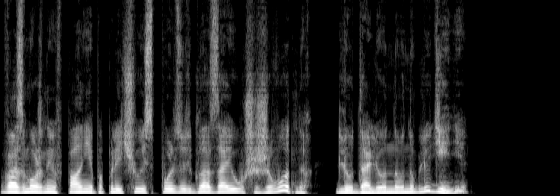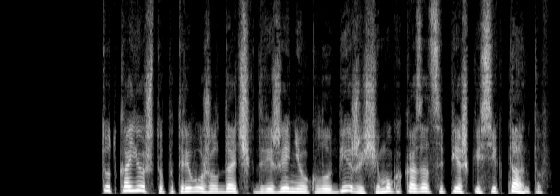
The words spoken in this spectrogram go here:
Возможно, им вполне по плечу использовать глаза и уши животных для удаленного наблюдения. Тот койот, что потревожил датчик движения около убежища, мог оказаться пешкой сектантов.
